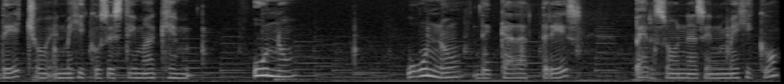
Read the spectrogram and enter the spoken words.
De hecho, en México se estima que uno, uno de cada tres personas en México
